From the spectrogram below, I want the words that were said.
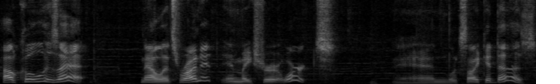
How cool is that? Now let's run it and make sure it works. And looks like it does.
